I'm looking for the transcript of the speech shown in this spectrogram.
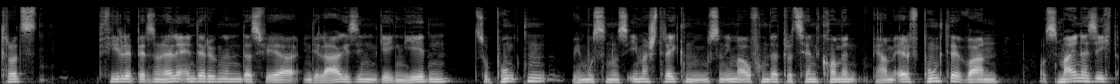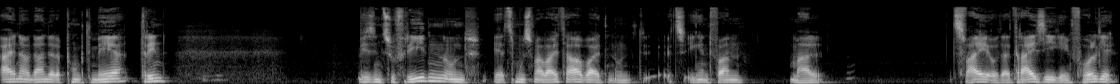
trotz vieler personeller Änderungen, dass wir in der Lage sind, gegen jeden zu punkten. Wir mussten uns immer strecken, wir mussten immer auf 100 Prozent kommen. Wir haben elf Punkte, waren aus meiner Sicht einer oder andere Punkt mehr drin. Wir sind zufrieden und jetzt muss man weiterarbeiten und jetzt irgendwann mal zwei oder drei Siege in Folge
